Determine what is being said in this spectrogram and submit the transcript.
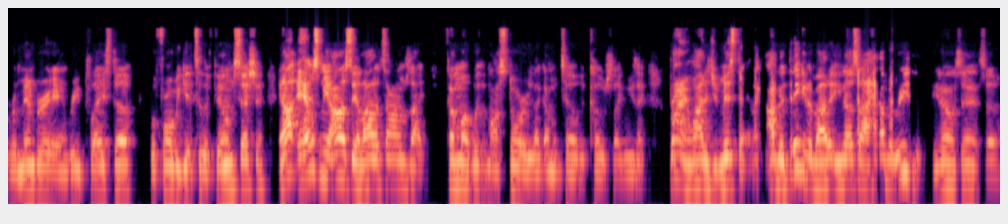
remember it and replay stuff before we get to the film session. And I, it helps me honestly a lot of times like come up with my story. Like I'm gonna tell the coach like he's like, Bryan, why did you miss that? Like I've been thinking about it, you know, so I have a reason. You know what I'm saying? So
